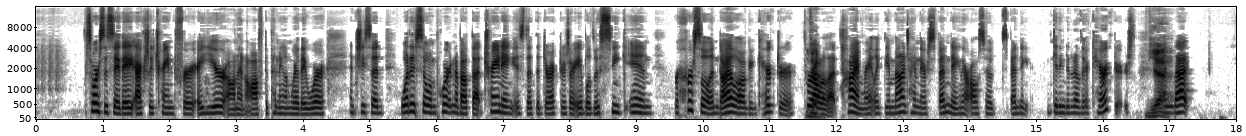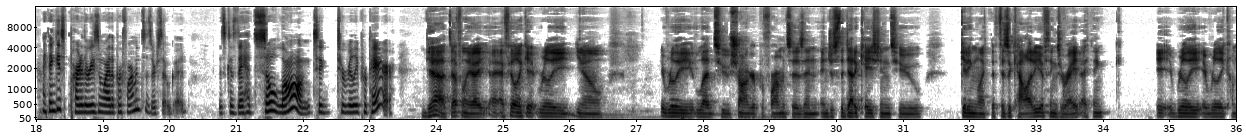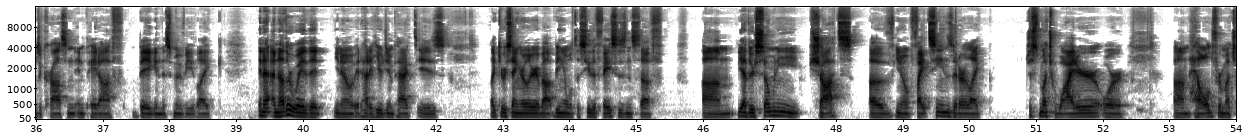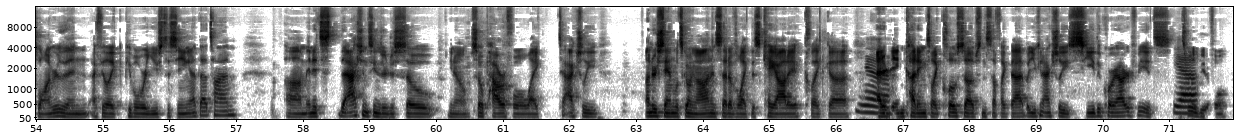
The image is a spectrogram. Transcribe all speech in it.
sources say they actually trained for a year on and off, depending on where they were. And she said, what is so important about that training is that the directors are able to sneak in rehearsal and dialogue and character throughout Yeah. all that time, right? Like the amount of time they're spending, they're also spending getting to know their characters. Yeah. And that I think is part of the reason why the performances are so good. Is because they had so long to to really prepare. Yeah, definitely. I I feel like it really, you know, it really led to stronger performances and and just the dedication to getting like the physicality of things right. I think it, it really it really comes across and, and paid off big in this movie. Like, in a, another way that you know it had a huge impact is like you were saying earlier about being able to see the faces and stuff. Um, yeah, there's so many shots of you know fight scenes that are like just much wider or um, held for much longer than I feel like people were used to seeing at that time. Um, and it's the action scenes are just so you know so powerful, like to actually understand what's going on instead of like this chaotic like uh, Yeah. editing, cutting to like close ups and stuff like that. But you can actually see the choreography. It's it's really beautiful.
